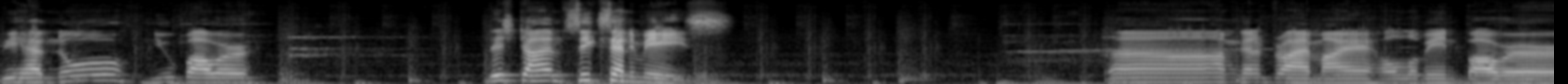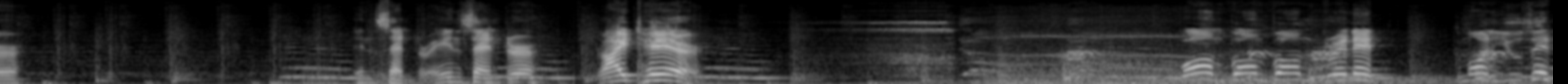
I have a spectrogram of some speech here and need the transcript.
We have no new power. This time six enemies. Uh, I'm gonna try my Halloween power. In center, in center. Right here. Bomb, bomb, bomb, grenade. Come on, use it.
